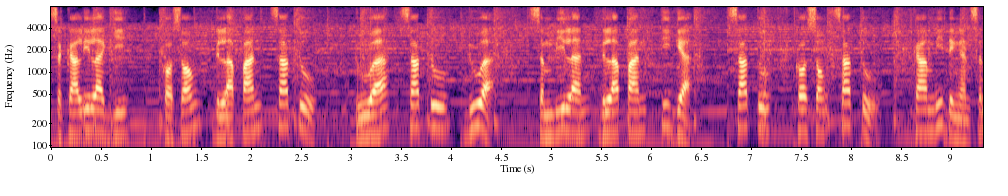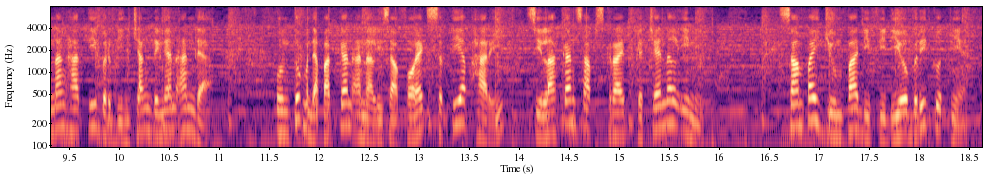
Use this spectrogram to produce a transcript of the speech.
Sekali lagi, 081 212 983 101. Kami dengan senang hati berbincang dengan Anda. Untuk mendapatkan analisa forex setiap hari, silakan subscribe ke channel ini. Sampai jumpa di video berikutnya.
